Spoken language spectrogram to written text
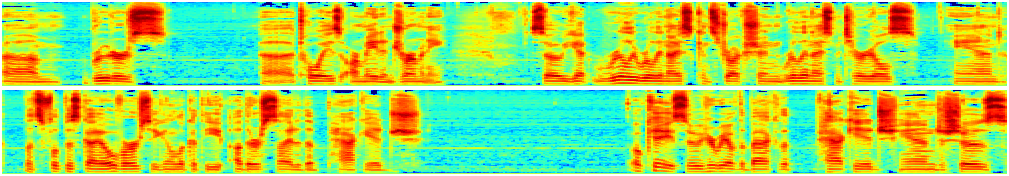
um, Bruder's uh, toys are made in Germany. So you get really, really nice construction, really nice materials, and let's flip this guy over so you can look at the other side of the package. Okay, so here we have the back of the package and just shows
